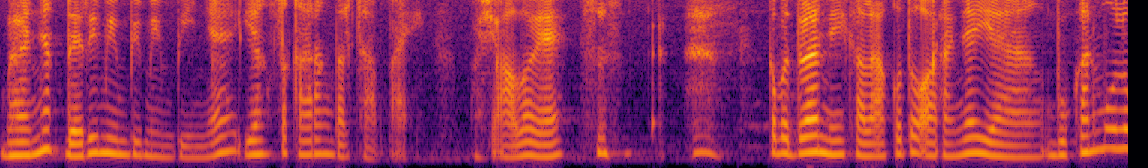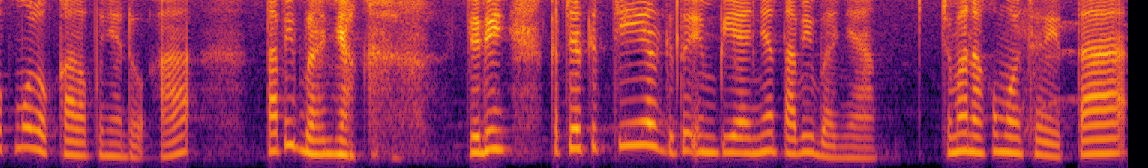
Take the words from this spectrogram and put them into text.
banyak dari mimpi-mimpinya yang sekarang tercapai. Masya Allah ya. Kebetulan nih kalau aku tuh orangnya yang bukan muluk-muluk kalau punya doa, tapi banyak. Jadi kecil-kecil gitu impiannya tapi banyak. Cuman aku mau cerita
